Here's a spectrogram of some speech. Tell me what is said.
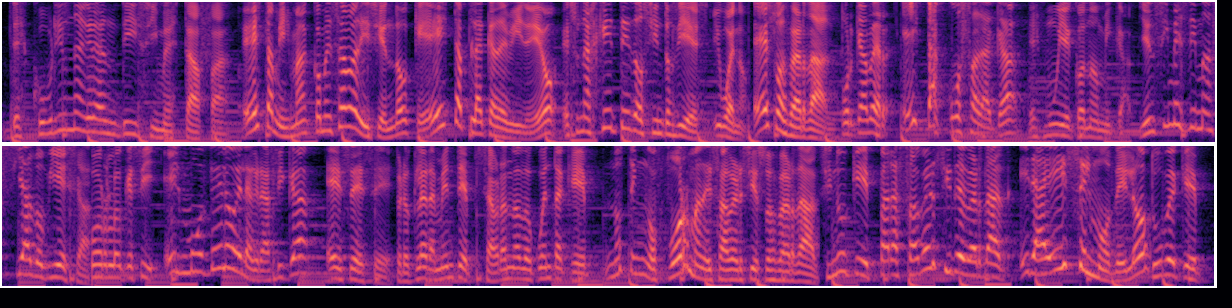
descubrí una grandísima estafa. Esta misma comenzaba diciendo que esta placa de video es una GT210. Y bueno, eso es verdad. Porque a ver, esta cosa de acá es muy económica. Y encima es demasiado vieja. Por lo que sí, el modelo de la gráfica es ese. Pero claramente se habrán dado cuenta que no tengo forma de saber si eso es verdad. Sino que para saber si de verdad era ese el modelo, tuve que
